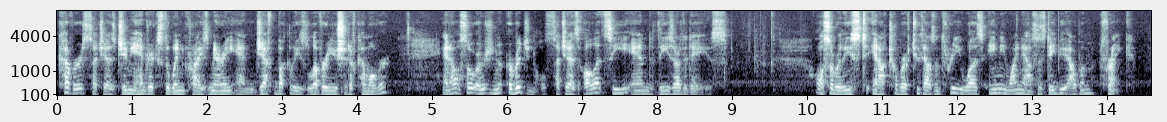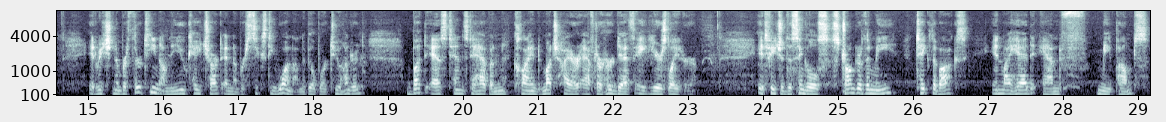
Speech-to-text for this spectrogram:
covers such as Jimi Hendrix' The Wind Cries Mary and Jeff Buckley's Lover You Should Have Come Over, and also origin- originals such as All at Sea and These Are the Days. Also released in October of 2003 was Amy Winehouse's debut album, Frank. It reached number 13 on the UK chart and number 61 on the Billboard 200, but as tends to happen, climbed much higher after her death eight years later. It featured the singles Stronger Than Me, Take the Box, In My Head, and F Me Pumps.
